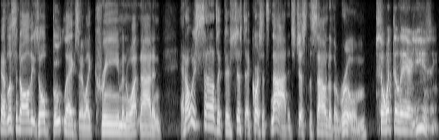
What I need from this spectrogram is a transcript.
know, I've listened to all these old bootlegs, they're like cream and whatnot, and it always sounds like there's just, of course, it's not. It's just the sound of the room. So what delay are you using?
